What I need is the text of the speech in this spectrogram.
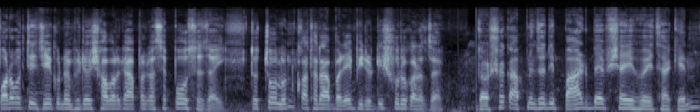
পরবর্তী যে কোনো ভিডিও সবার আপনার কাছে পৌঁছে যায়। তো চলুন কথা না বাড়িয়ে ভিডিওটি শুরু করা যাক। দর্শক, আপনি যদি পাট ব্যবসায়ী হয়ে থাকেন,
